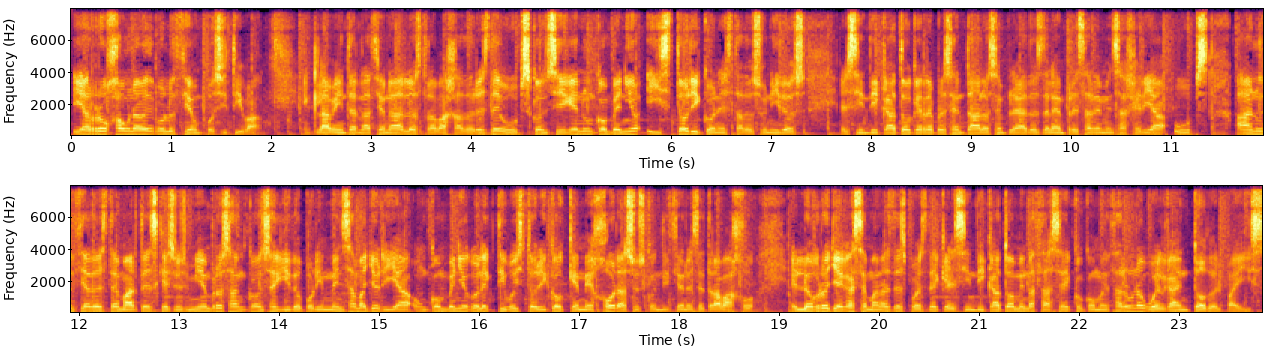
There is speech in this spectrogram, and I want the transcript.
y arroja una evolución positiva. En clave internacional, los trabajadores de UPS consiguen un convenio histórico en Estados Unidos. El sindicato que representa a los empleados de la empresa de mensajería UPS ha anunciado este martes que sus miembros han conseguido por inmensa mayoría un convenio colectivo histórico que mejora sus condiciones de trabajo. El logro llega semanas después de que el sindicato amenazase con comenzar una huelga en todo el país.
